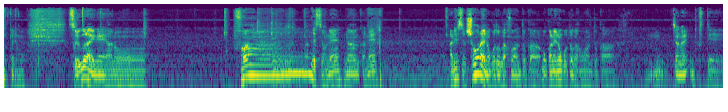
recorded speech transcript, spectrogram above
ったりもするぐらいね、あのー、不安なんですよね。なんかね。あれですよ、将来のことが不安とか、お金のことが不安とか、じゃなくて、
